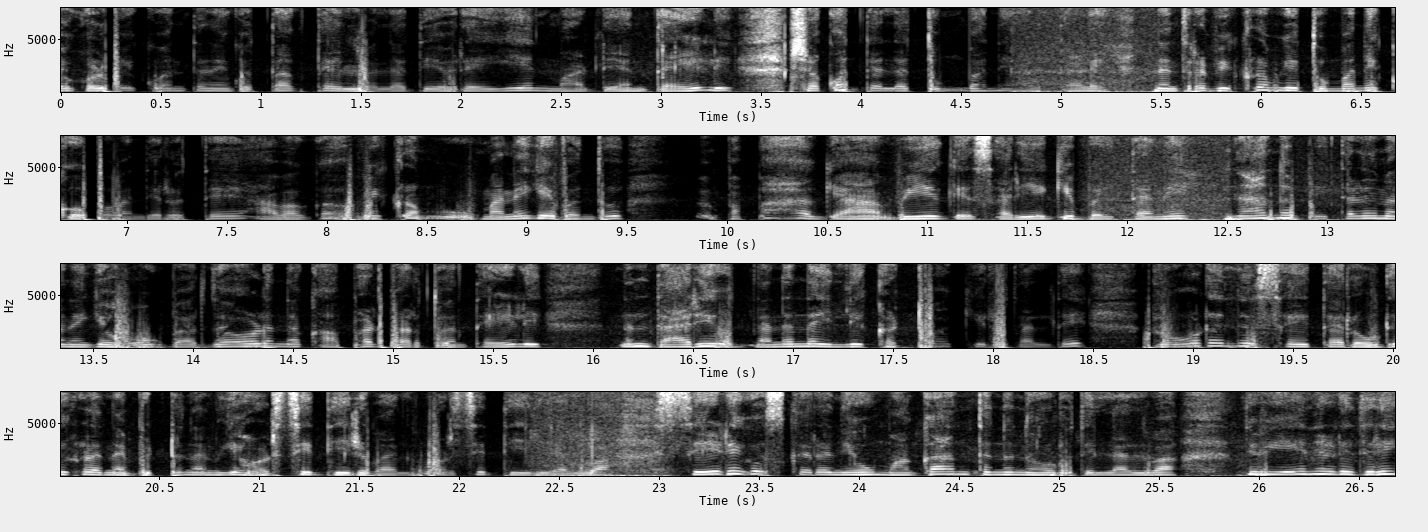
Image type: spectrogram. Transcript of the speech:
ತಗೊಳ್ಬೇಕು ಅಂತಲೇ ಗೊತ್ತಾಗ್ತಾ ಇಲ್ವಲ್ಲ ದೇವರೇ, ಏನು ಮಾಡಲಿ ಅಂತ ಹೇಳಿ ಶಕುಂತಲ ತುಂಬಾ ಆಳ್ತಾಳೆ. ನಂತರ ವಿಕ್ರಮ್ಗೆ ತುಂಬಾ ಕೋಪ ಬಂದಿರುತ್ತೆ. ಆವಾಗ ವಿಕ್ರಮ್ ಮನೆಗೆ ಬಂದು ಪಾಪ ಹಾಗೆ ಆ ವೀರ್ಗೆ ಸರಿಯಾಗಿ ಬೈತಾನೆ, ನಾನು ಬೇತಾಳೆ ಮನೆಗೆ ಹೋಗಬಾರ್ದು, ಅವಳನ್ನು ಕಾಪಾಡಬಾರ್ದು ಅಂತ ಹೇಳಿ ನನ್ನ ದಾರಿ ನನ್ನನ್ನು ಇಲ್ಲಿ ಕಟ್ಟು ಹಾಕಿರೋದಲ್ಲದೆ ರೋಡಲ್ಲೂ ಸಹಿತ ರೌಡಿಗಳನ್ನು ಬಿಟ್ಟು ನನಗೆ ಹೊಡೆಸಿದ್ದೀರಿವಲ್ ಹೊಡೆಸಿದ್ದೀರಿ ಅಲ್ವಾ? ಸೇಡಿಗೋಸ್ಕರ ನೀವು ಮಗ ಅಂತಲೂ ನೋಡೋದಿಲ್ಲ ಅಲ್ವಾ ನೀವು ಏನು ಹೇಳಿದಿರಿ?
